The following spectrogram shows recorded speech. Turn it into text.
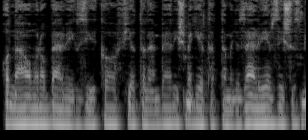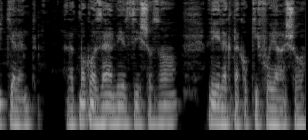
annál hamarabb elvégzik a fiatalember, és megértettem, hogy az elvérzés az mit jelent. Tehát maga az elvérzés az a léleknek a kifolyása,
